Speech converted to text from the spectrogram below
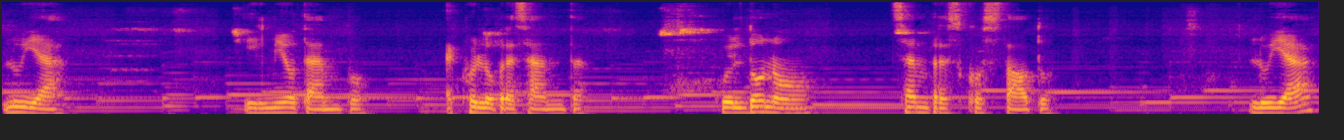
Lui è. Il mio tempo. È quello presente, quel dono sempre scostato. Lui è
